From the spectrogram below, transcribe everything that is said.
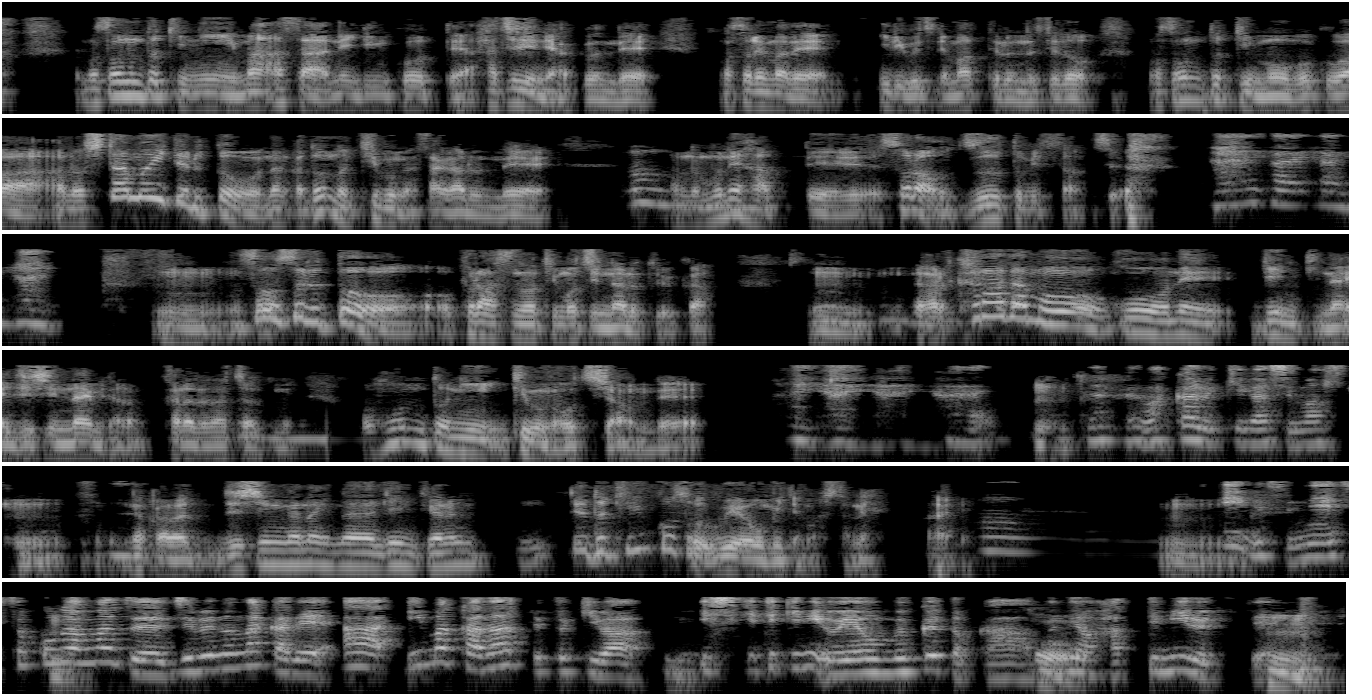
その時に、まあ朝ね、銀行って8時に開くんで、まあそれまで入り口で待ってるんですけど、その時も僕は、あの、下向いてると、なんかどんどん気分が下がるんで、うん、あの、胸張って空をずっと見てたんですよ。はいはいはいはい。うん、そうすると、プラスの気持ちになるというか、うん。だから体も、こうね、元気ない、自信ないみたいな体になっちゃうとね、うん、本当に気分が落ちちゃうんで、はいはいはいはい。うん、なんかわかる気がします。うん。だから自信がないな、元気がないっていう時こそ上を見てましたね。はい。うん、いいですね。そこがまず自分の中で、うん、あ、今かなって時は、意識的に上を向くとか、うん、胸を張ってみるって。うん。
